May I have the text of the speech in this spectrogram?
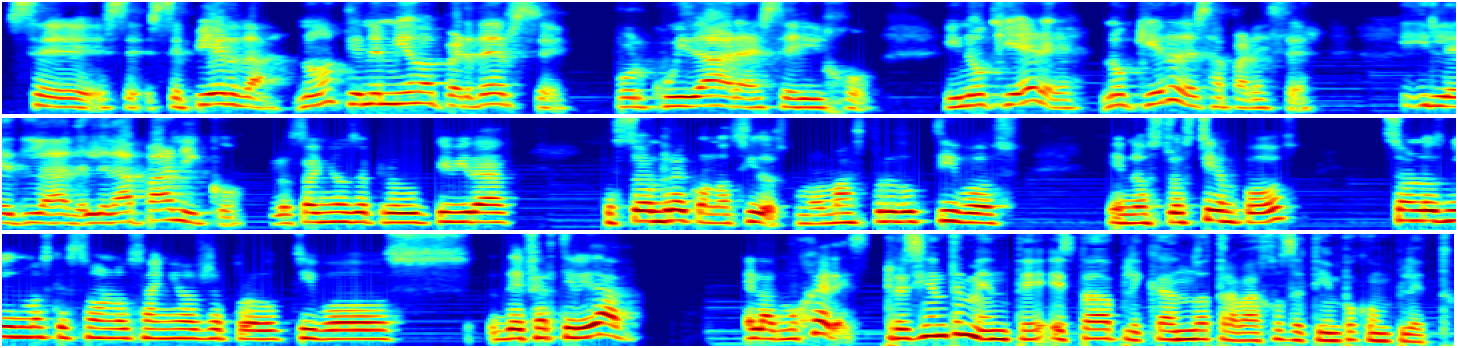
se, pierda, ¿no? Tiene miedo a perderse por cuidar a ese hijo y no quiere, no quiere desaparecer y le, da pánico. Los años de productividad que son reconocidos como más productivos en nuestros tiempos son los mismos que son los años reproductivos de fertilidad en las mujeres. Recientemente he estado aplicando a trabajos de tiempo completo.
